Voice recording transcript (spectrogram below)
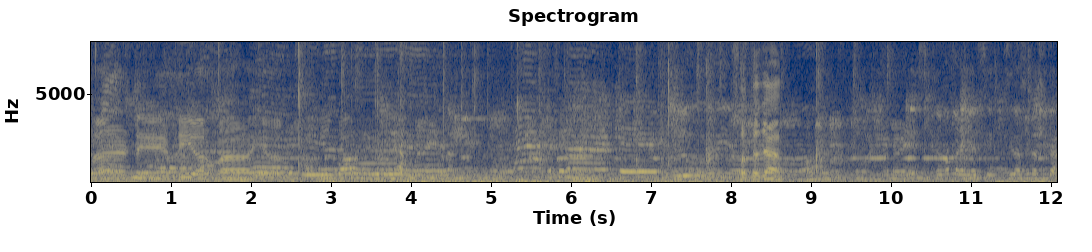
birthday, dear Payag. Satya dyan. Sila, sila.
